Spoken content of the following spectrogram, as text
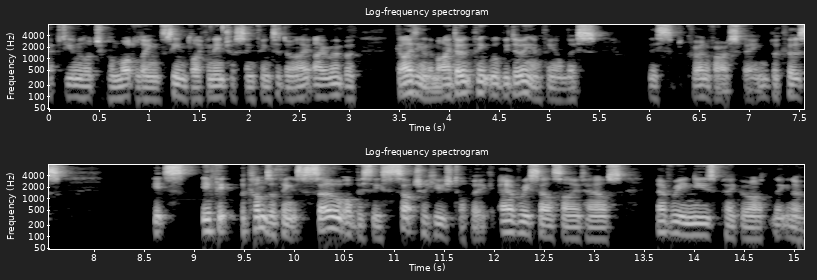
epidemiological modelling seemed like an interesting thing to do. I, I, remember guiding them. I don't think we'll be doing anything on this this coronavirus thing because it's if it becomes a thing, it's so obviously such a huge topic. Every sell side house, every newspaper, you know,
